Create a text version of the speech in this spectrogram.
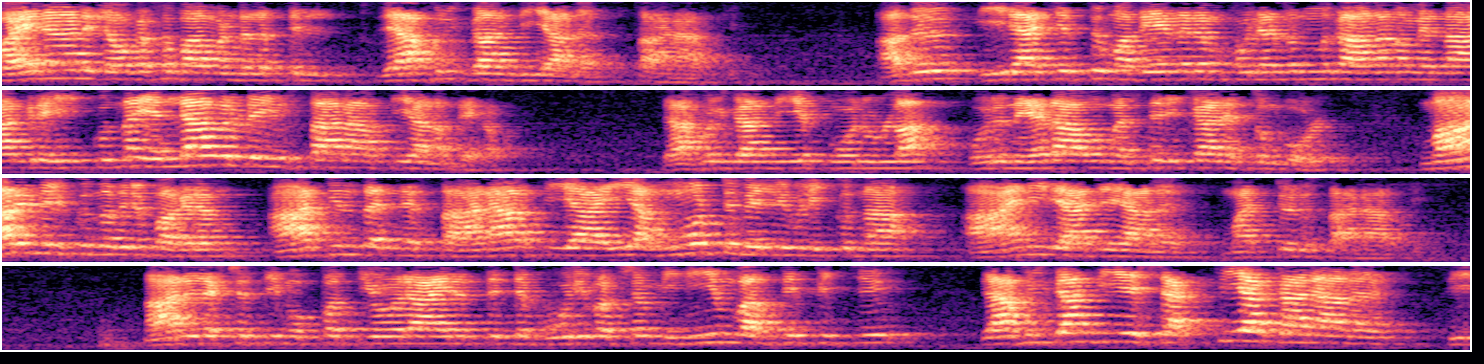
വയനാട് ലോക്സഭാ മണ്ഡലത്തിൽ രാഹുൽ ഗാന്ധിയാണ് സ്ഥാനാർത്ഥി. അത് ഈ രാജ്യത്ത് മതേതരം പുലർന്നു കാണണമെന്ന് ആഗ്രഹിക്കുന്ന എല്ലാവരുടെയും സ്ഥാനാർത്ഥിയാണ് അദ്ദേഹം. രാഹുൽ ഗാന്ധിയെ പോലുള്ള ഒരു നേതാവ് മത്സരിക്കാൻ എത്തുമ്പോൾ മാറി നിൽക്കുന്നതിന് പകരം ആദ്യം തന്നെ സ്ഥാനാർത്ഥിയായി അങ്ങോട്ട് വെല്ലുവിളിക്കുന്ന ആനി രാജയാണ് മറ്റൊരു സ്ഥാനാർത്ഥി. നാല് ലക്ഷത്തി മുപ്പത്തി ഓരായിരത്തിന്റെ ഭൂരിപക്ഷം ഇനിയും വർദ്ധിപ്പിച്ച് രാഹുൽ ഗാന്ധിയെ ശക്തിയാക്കാനാണ് സി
